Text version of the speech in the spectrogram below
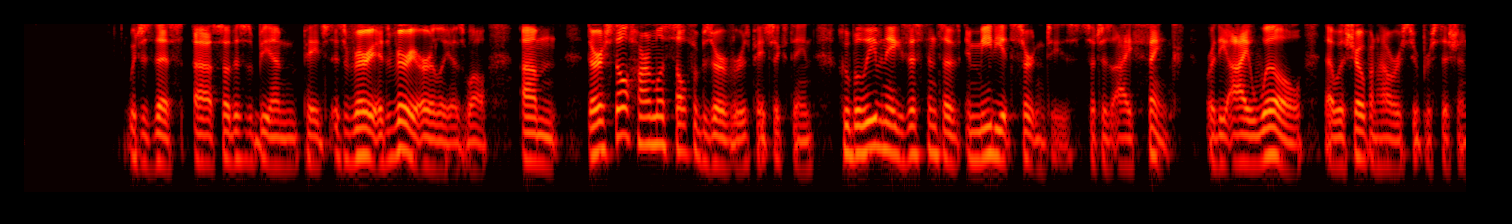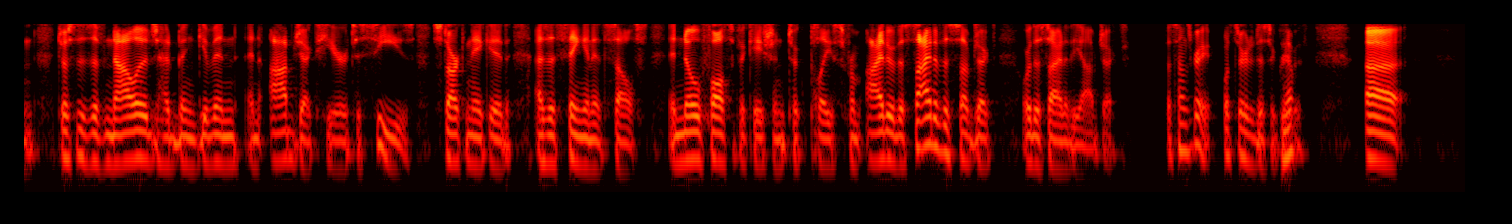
which is this. Uh, so this would be on page. It's very. It's very early as well. Um, there are still harmless self-observers, page sixteen, who believe in the existence of immediate certainties, such as "I think" or the "I will" that was Schopenhauer's superstition. Just as if knowledge had been given an object here to seize, stark naked, as a thing in itself, and no falsification took place from either the side of the subject or the side of the object. That sounds great. What's there to disagree Yep. with? Uh,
